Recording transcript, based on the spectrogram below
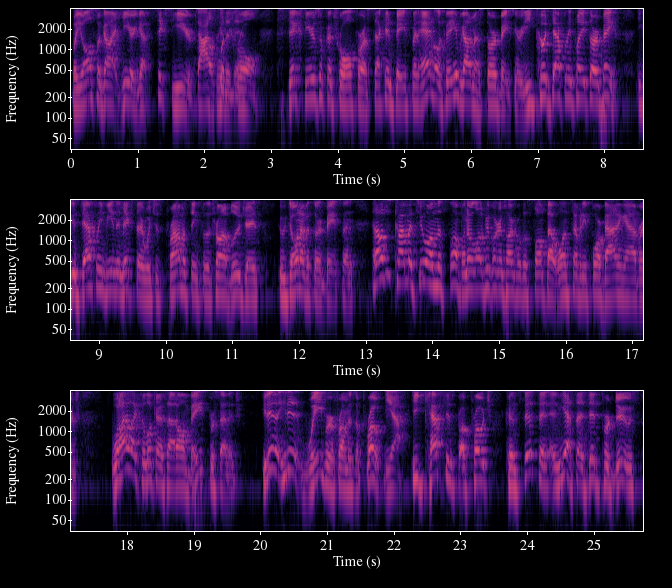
but you also got here, you got six years That's of what it control. Six years of control for a second baseman, and look, they even got him as third base here. He could definitely play third base. He could definitely be in the mix there, which is promising for the Toronto Blue Jays, who don't have a third baseman. And I'll just comment too on the slump. I know a lot of people are going to talk about the slump, that 174 batting average. What I like to look at is that on base percentage. He didn't. He didn't waver from his approach. Yeah. he kept his approach consistent, and yes, that did produce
